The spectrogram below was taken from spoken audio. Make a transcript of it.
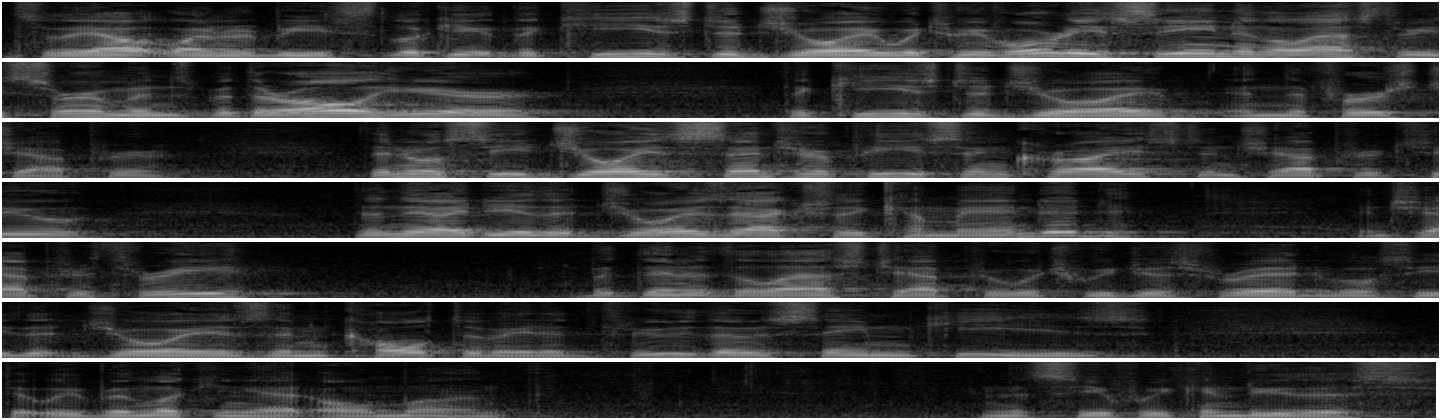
So the outline would be looking at the keys to joy, which we've already seen in the last three sermons, but they're all here the keys to joy in the first chapter. Then we'll see joy's centerpiece in Christ in chapter 2. Then the idea that joy is actually commanded in chapter 3. But then at the last chapter, which we just read, we'll see that joy is then cultivated through those same keys that we've been looking at all month. And let's see if we can do this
